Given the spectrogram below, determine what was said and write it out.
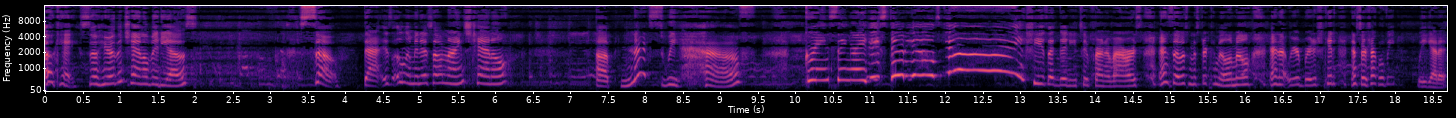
Okay, so here are the channel videos. So, that is Illuminous09's channel. Up next, we have Green Singer AG Studios. Yay! She's a good YouTube friend of ours. And so is Mr. Camilla Mill and that weird British kid and Sir Coffey. We get it.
